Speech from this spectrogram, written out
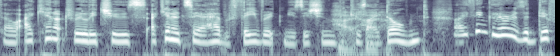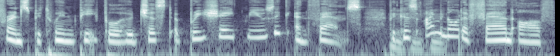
So I cannot really choose. I cannot say I have a favorite musician because hi, hi, I don't. I think there is a difference between people who just appreciate music and fans because mm-hmm. I'm mm-hmm. not a fan of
